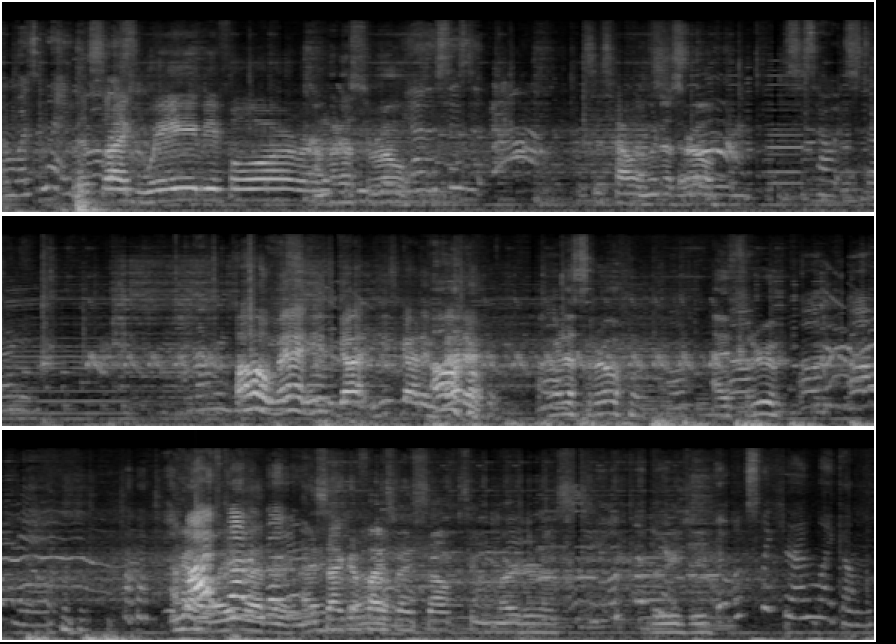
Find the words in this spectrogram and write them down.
And wasn't it? It's like way before. I'm gonna throw. Yeah, this is This is how I'm gonna throw. this is how it started. I've ever done Oh man, he's got he's got it Oh. better. I'm gonna throw him. Oh, I oh, threw. Oh, oh no. You got way I've better. better. I sacrificed myself to murder us. Like Luigi. It looks like you're in like um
